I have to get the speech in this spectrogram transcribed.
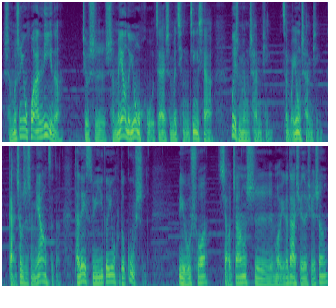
什么是用户案例呢？就是什么样的用户在什么情境下为什么用产品，怎么用产品，感受是什么样子的。它类似于一个用户的故事。例如说，小张是某一个大学的学生，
